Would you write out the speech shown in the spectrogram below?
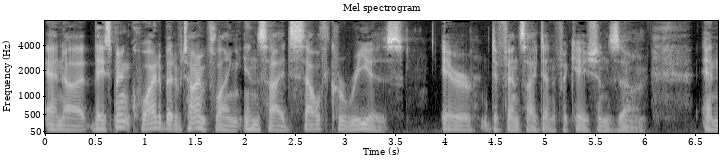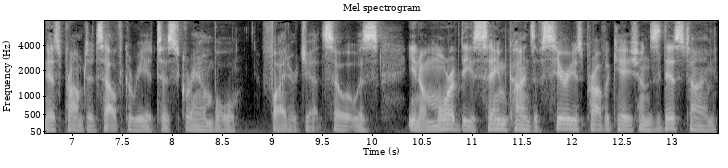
And uh, they spent quite a bit of time flying inside South Korea's air defense identification zone. And this prompted South Korea to scramble fighter jets. So it was, you know, more of these same kinds of serious provocations, this time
